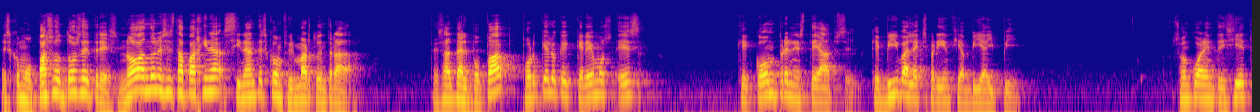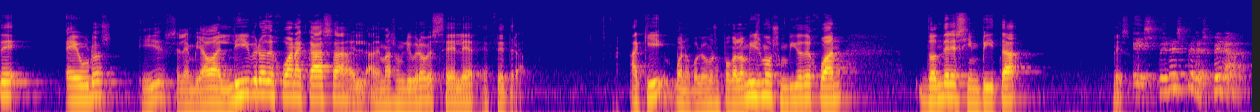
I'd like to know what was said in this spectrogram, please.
es como paso 2 de 3. No abandones esta página sin antes confirmar tu entrada. Te salta el pop-up porque lo que queremos es que compren este upsell, que viva la experiencia VIP. Son 47 euros y se le enviaba el libro de Juan a casa, además un libro bestseller, etc. Aquí, bueno, volvemos un poco a lo mismo, es un vídeo de Juan donde les invita... ¿ves? Espera, espera, espera.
